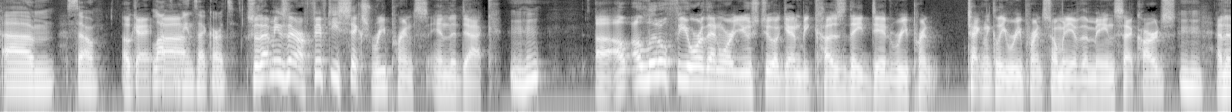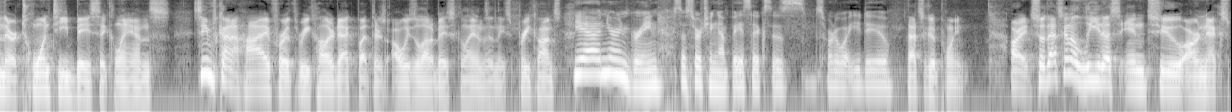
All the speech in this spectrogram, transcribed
Um, so Okay, lots uh, of main set cards. So that means there are 56 reprints in the deck. Mm-hmm. Uh, a, a little fewer than we're used to, again, because they did reprint, technically reprint so many of the main set cards. Mm-hmm. And then there are 20 basic lands. Seems kind of high for a three color deck, but there's always a lot of basic lands in these precons. Yeah, and you're in green, so searching up basics is sort of what you do. That's a good point. All right, so that's going to lead us into our next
